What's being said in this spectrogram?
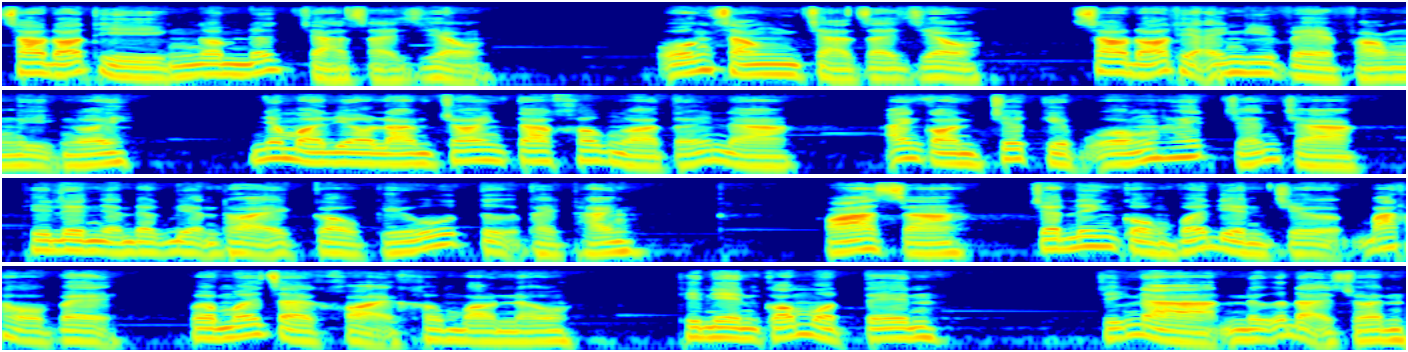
sau đó thì ngâm nước trà giải rượu. Uống xong trà giải rượu, sau đó thì anh đi về phòng nghỉ ngơi. Nhưng mà điều làm cho anh ta không ngờ tới là anh còn chưa kịp uống hết chén trà thì liền nhận được điện thoại cầu cứu từ Thạch Thanh. Hóa ra, Trần Ninh cùng với Điền Trự bắt hộ vệ vừa mới rời khỏi không bao lâu, thì liền có một tên, chính là nữ đại xuân,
